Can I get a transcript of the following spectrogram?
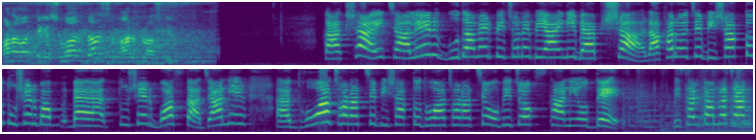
পানাগড় থেকে সুভাষ দাস, আর প্লাস কাকসায় চালের গুদামের পিছনে বেআইনি ব্যবসা। রাখা রয়েছে বিষাক্ত তুষের তুষের বস্তা। যা নিয়ে ধোঁয়া ছড়াচ্ছে, বিষাক্ত ধোয়া ছড়াচ্ছে অভিযোগ স্থানীয়দের। বিস্তারিত আমরা জানব।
